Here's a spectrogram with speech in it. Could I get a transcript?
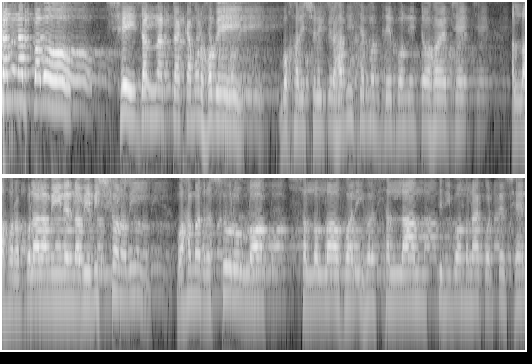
জান্নাত পাবো। সেই জান্নাতটা কেমন হবে? বুখারী শরীফের হাদিসের মধ্যে বর্ণিত হয়েছে, আল্লাহ রাব্বুল আলামিনের নবী, বিশ্ব নবী মোহাম্মদ রাসূলুল্লাহ সাল্লাল্লাহু আলাইহি ওয়াসাল্লাম তিনি বর্ণনা করতেছেন,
